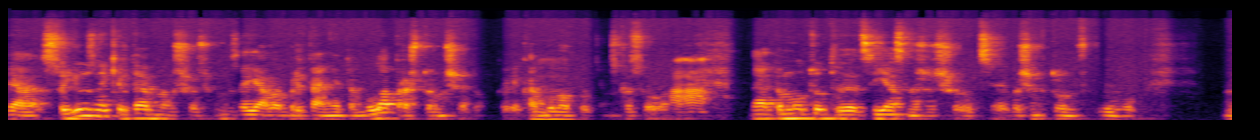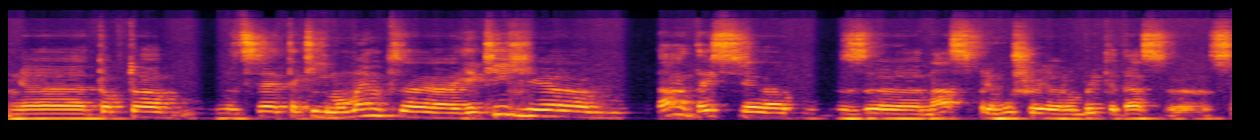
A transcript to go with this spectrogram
для союзників, да, ну, що заява Британії там була про Shadow, яка була потім скасована. Ага. Да, тому тут е, це ясно, що це Вашингтон вплинув. Е, тобто, це такий момент, е, який да, десь з нас примушує робити да, з, з,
